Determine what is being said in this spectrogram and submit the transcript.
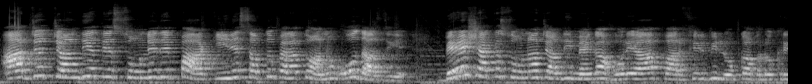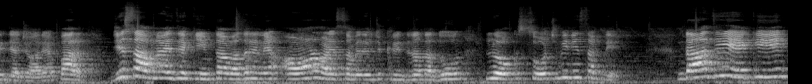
ਅੱਜ ਚਾਂਦੀ ਅਤੇ ਸੋਨੇ ਦੇ ਭਾਅ ਕੀ ਨੇ? ਸਭ ਤੋਂ ਪਹਿਲਾਂ ਤੁਹਾਨੂੰ ਉਹ ਦੱਸ ਦਈਏ। ਬੇਸ਼ੱਕ ਸੋਨਾ ਚਾਂਦੀ ਮਹਿੰਗਾ ਹੋ ਰਿਹਾ, ਪਰ ਫਿਰ ਵੀ ਲੋਕਾਂ ਵੱਲੋਂ ਖਰੀਦਿਆ ਜਾ ਰਿਹਾ। ਪਰ ਜਿਸ ਹਿਸਾਬ ਨਾਲ ਇਸ ਦੀਆਂ ਕੀਮਤਾਂ ਵਧ ਰਹੀਆਂ ਨੇ, ਆਉਣ ਵਾਲੇ ਸਮੇਂ ਦੇ ਵਿੱਚ ਖਰੀਦਣਾ ਤਾਂ ਦੂਰ, ਲੋਕ ਸੋਚ ਵੀ ਨਹੀਂ ਸਕਦੇ। ਦੱਸ ਦਈਏ ਕਿ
